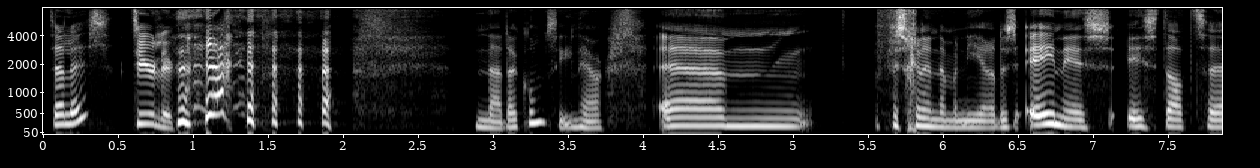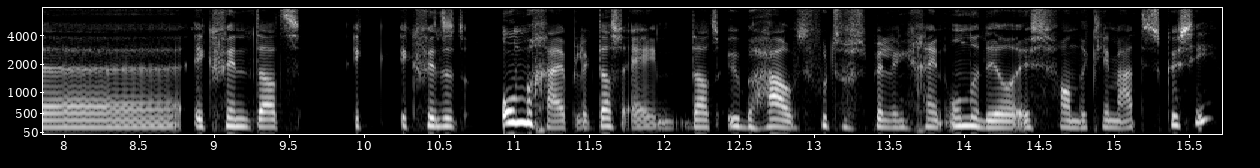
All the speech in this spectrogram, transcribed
tel eens. Tuurlijk. nou, daar komt ie. Nou, um, verschillende manieren. Dus één is, is dat uh, ik vind dat ik, vind het onbegrijpelijk, dat is één, dat überhaupt voedselverspilling geen onderdeel is van de klimaatdiscussie.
